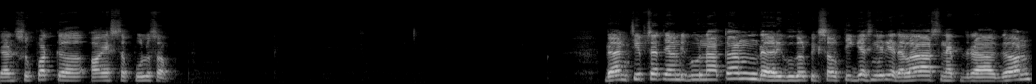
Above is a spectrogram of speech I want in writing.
dan support ke OS 10 sob. Dan chipset yang digunakan dari Google Pixel 3 sendiri adalah Snapdragon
